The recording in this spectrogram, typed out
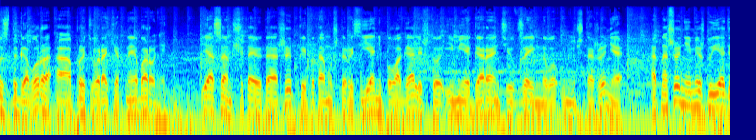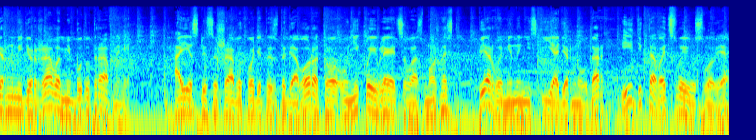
из договора о противоракетной обороне. Я сам считаю это ошибкой, потому что россияне полагали, что, имея гарантию взаимного уничтожения, отношения между ядерными державами будут равными. А если США выходят из договора, то у них появляется возможность первыми нанести ядерный удар и диктовать свои условия.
